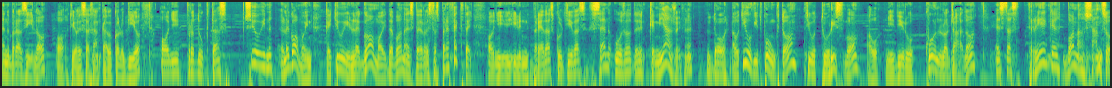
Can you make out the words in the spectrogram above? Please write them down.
en Brazilo, o oh, tio esa ankaŭ ekologio, oni produktas ciuin legomoin, kai tiui legomoi de bona espero estas perfectai. Oni ilin bredas, cultivas sen uso de chemiajoi, ne? Do, lau tiu vid puncto, tiu turismo, au mi diru kun loĝado estas trege bona ŝanco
